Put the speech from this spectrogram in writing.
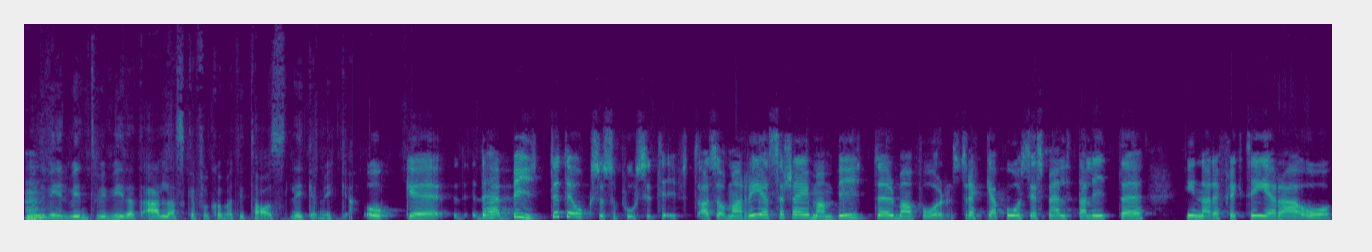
Och det vill vi inte, vi vill att alla ska få komma till tals lika mycket. Och eh, det här bytet är också så positivt. Alltså man reser sig, man byter, man får sträcka på sig, smälta lite, hinna reflektera och,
